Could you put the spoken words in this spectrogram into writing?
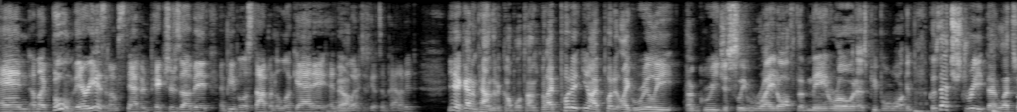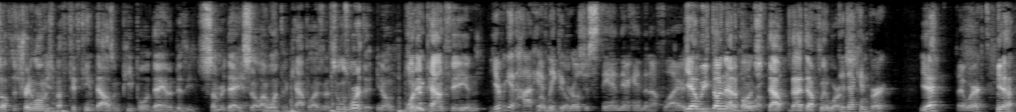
and I'm like, boom, there he is, and I'm snapping pictures of it, and people are stopping to look at it, and then Yeah. what? It just gets impounded. Yeah, it got impounded a couple of times, but I put it, you know, I put it like really egregiously right off the main road as people were walking. Because that street that lets off the train Beach is about 15,000 people a day on a busy summer day. So I wanted to capitalize on that. So it was worth it, you know, one impound fee. And You ever get hot big naked girls just stand there handing out flyers? yeah, we've done that a bunch. That, that definitely works. Did that convert? Yeah, That worked. yeah.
